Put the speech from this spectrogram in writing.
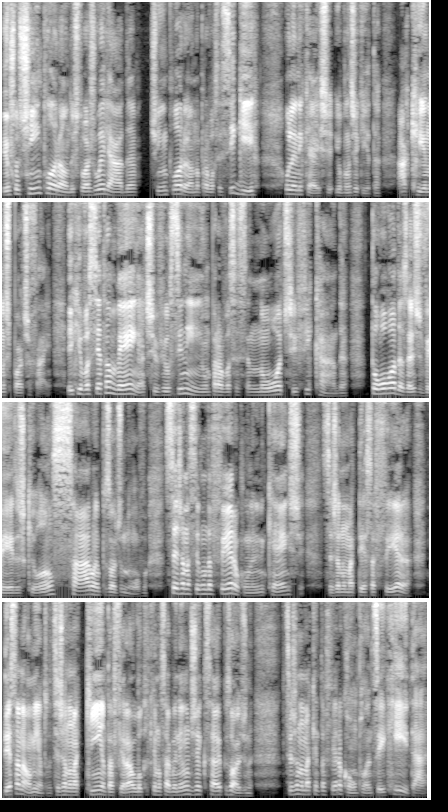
Eu estou te implorando, estou ajoelhada, te implorando para você seguir o Lenecast e o Plantiquita aqui no Spotify. E que você também ative o sininho para você ser notificada todas as vezes que eu lançar um episódio novo. Seja na segunda-feira com o Lenecast, seja numa terça-feira. Terça não, minto. Seja numa quinta-feira, louca que não sabe nem um dia que sai o episódio, né? Seja numa quinta-feira com o Plantiquita.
